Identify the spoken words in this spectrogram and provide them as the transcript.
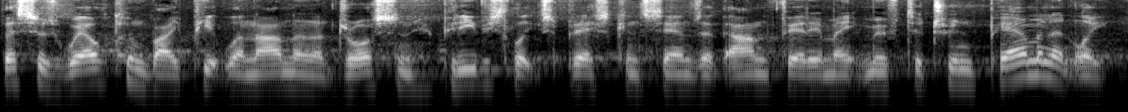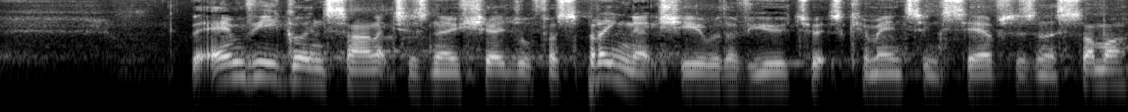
This was welcomed by people in Arran and Ardrossan who previously expressed concerns that the Arran ferry might move to Troon permanently. The MV Glen Sanix is now scheduled for spring next year with a view to its commencing services in the summer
